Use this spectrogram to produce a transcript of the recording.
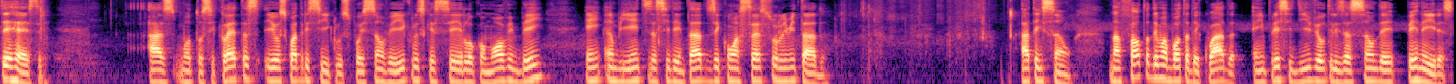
terrestre. As motocicletas e os quadriciclos, pois são veículos que se locomovem bem em ambientes acidentados e com acesso limitado. Atenção! Na falta de uma bota adequada, é imprescindível a utilização de perneiras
